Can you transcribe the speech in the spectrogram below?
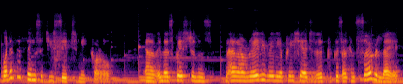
one of the things that you said to me, Coral, um, in those questions, and I really, really appreciated it because I can so relate.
